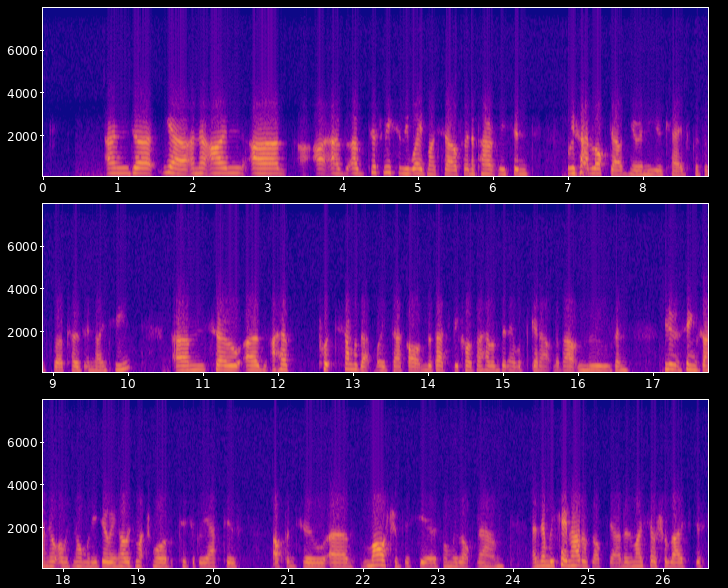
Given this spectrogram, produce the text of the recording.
And uh, yeah, and I'm uh, I, I've, I've just recently weighed myself, and apparently since we've had lockdown here in the UK because of uh, COVID nineteen, um, so um, I have put some of that weight back on, but that's because I haven't been able to get out and about and move and do the things I know I was normally doing. I was much more physically active up until uh, March of this year when we locked down, and then we came out of lockdown, and my social life just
